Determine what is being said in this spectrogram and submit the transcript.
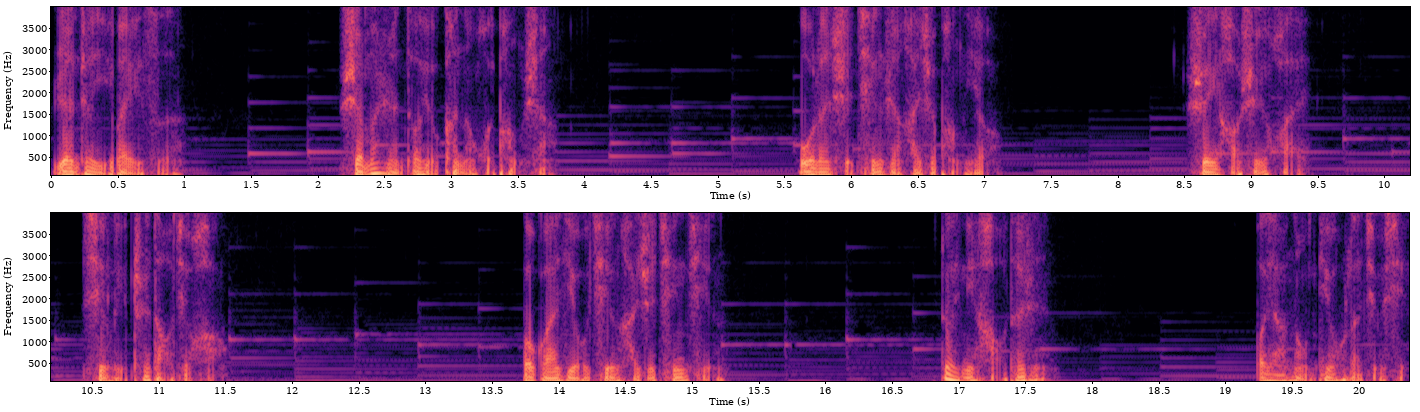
人这一辈子，什么人都有可能会碰上，无论是亲人还是朋友，谁好谁坏。心里知道就好，不管友情还是亲情，对你好的人，不要弄丢了就行。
